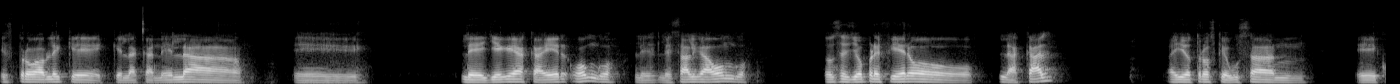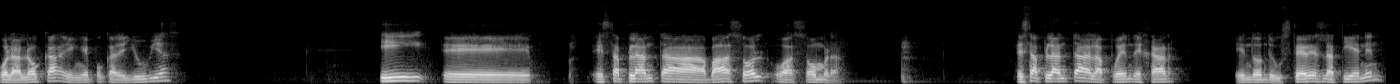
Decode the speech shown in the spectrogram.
es probable que, la canela eh, le llegue a caer hongo, le, salga hongo. Entonces yo prefiero la cal. Hay otros que usan eh, cola loca en época de lluvias. Y eh, esta planta va a sol o a sombra. Esta planta la pueden dejar en donde ustedes la tienen,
